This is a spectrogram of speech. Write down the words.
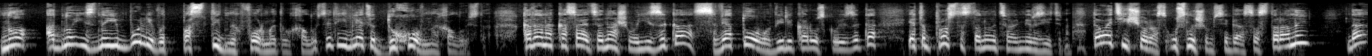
Но одной из наиболее вот постыдных форм этого халуйства, это является духовное халуйство. Когда она касается нашего языка, святого великорусского языка, это просто становится омерзительным. Давайте еще раз услышим себя со стороны – да?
